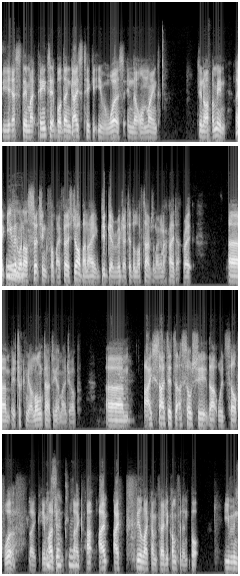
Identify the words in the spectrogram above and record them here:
yes, they might paint it, but then guys take it even worse in their own mind. Do you know what I mean? Like even Yeah. when I was searching for my first job, and I did get rejected a lot of times, and I'm not gonna hide that, right? Um, it took me a long time to get my job. Um, Yeah. I started to associate that with self worth. Like imagine, Exactly. like I, I, I feel like I'm fairly confident, but even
